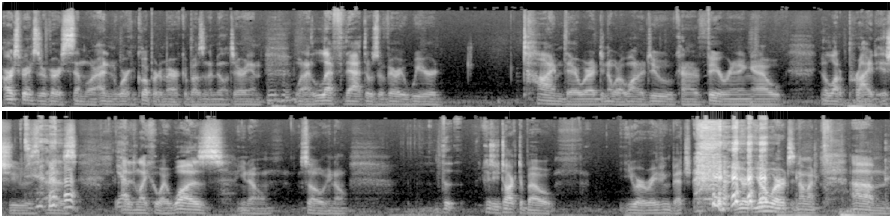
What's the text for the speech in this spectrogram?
our experiences are very similar. I didn't work in corporate America, but I was in the military, and when I left that, there was a very weird time there where I didn't know what I wanted to do, kind of figuring out, you know, a lot of pride issues as I didn't like who I was, you know. So you know, the because you talked about you were a raving bitch. your, your words, not mine. Um,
